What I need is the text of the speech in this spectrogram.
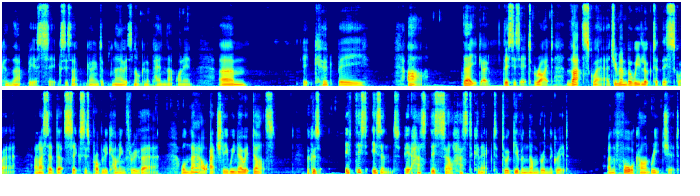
Can that be a six? Is that going to? No, it's not going to pen that one in. Um, it could be. Ah, there you go. This is it. Right, that square. Do you remember we looked at this square? And I said that six is probably coming through there. Well, now actually we know it does. Because if this isn't, it has this cell has to connect to a given number in the grid. And the 4 can't reach it.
